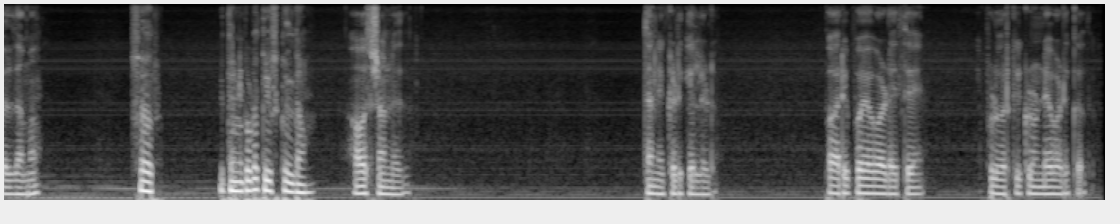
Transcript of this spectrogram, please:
వెళ్దామా? సార్ ఇతన్ని కూడా తీసుకెళ్దాం. అవసరం లేదు. తను ఎక్కడికి వెళ్ళాడు. పారిపోయేవాడైతే ఇప్పటి వరకు ఇక్కడ ఉండేవాడు కాదు.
